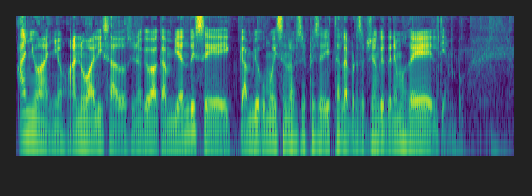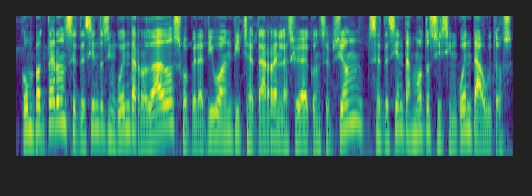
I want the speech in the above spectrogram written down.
año a año, anualizado, sino que va cambiando y se cambió, como dicen los especialistas, la percepción que tenemos del tiempo. Compactaron 750 rodados, operativo anti-chatarra en la ciudad de Concepción, 700 motos y 50 autos.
